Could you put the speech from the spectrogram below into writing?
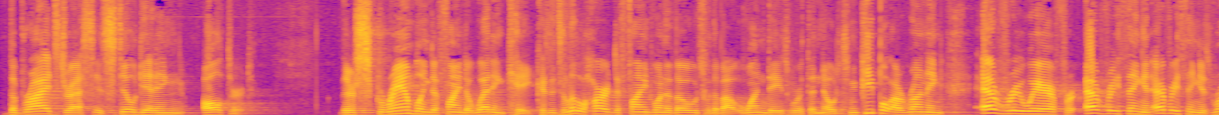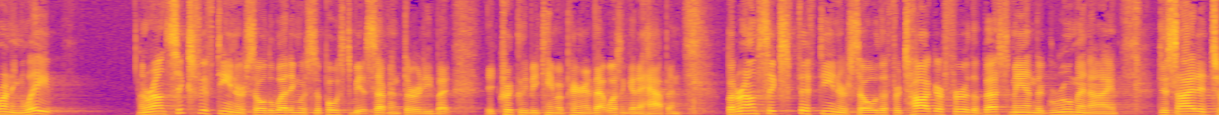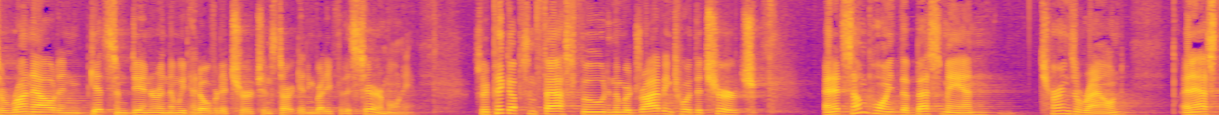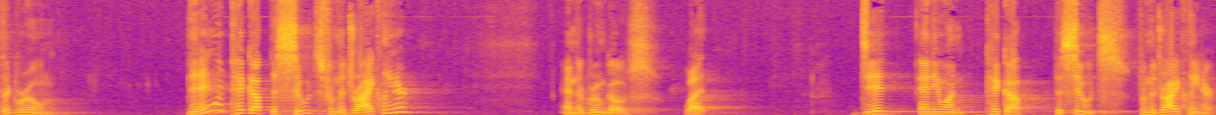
The bride's dress is still getting altered. They're scrambling to find a wedding cake because it's a little hard to find one of those with about one day's worth of notice. I mean, people are running everywhere for everything, and everything is running late. And around 6:15 or so, the wedding was supposed to be at 7:30, but it quickly became apparent that wasn't going to happen. But around 6:15 or so, the photographer, the best man, the groom, and I decided to run out and get some dinner, and then we'd head over to church and start getting ready for the ceremony. So we pick up some fast food, and then we're driving toward the church. And at some point, the best man turns around and asks the groom, "Did anyone pick up the suits from the dry cleaner?" And the groom goes, what? Did anyone pick up the suits from the dry cleaner?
